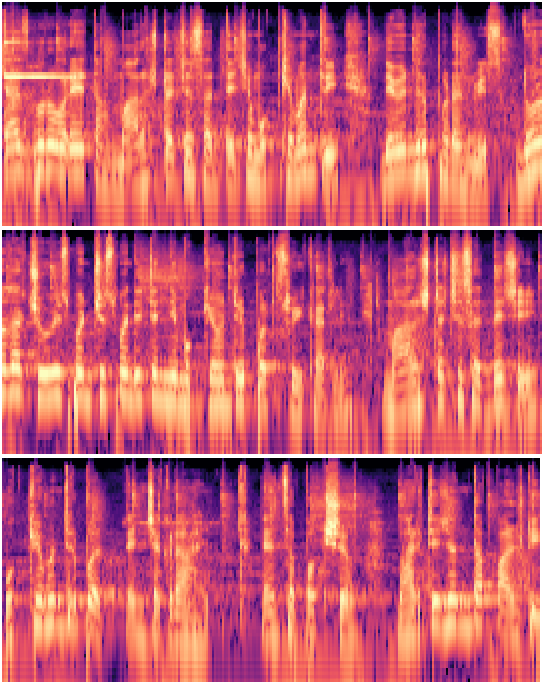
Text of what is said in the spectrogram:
त्याचबरोबर येता महाराष्ट्राचे सध्याचे मुख्यमंत्री देवेंद्र फडणवीस. दोन हजार चोवीस पंचवीसमध्ये त्यांनी मुख्यमंत्री पद स्वीकारले. महाराष्ट्राचे सध्याचे मुख्यमंत्रीपद त्यांच्याकडे आहे. त्यांचा पक्ष भारतीय जनता पार्टी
